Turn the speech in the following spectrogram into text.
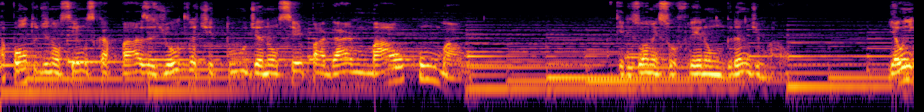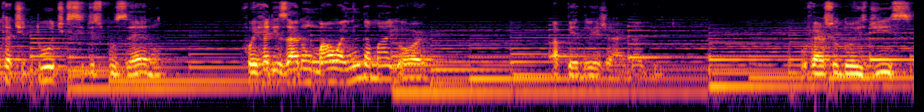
a ponto de não sermos capazes de outra atitude a não ser pagar mal com mal. Aqueles homens sofreram um grande mal, e a única atitude que se dispuseram foi realizar um mal ainda maior apedrejar Davi. O verso 2 diz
